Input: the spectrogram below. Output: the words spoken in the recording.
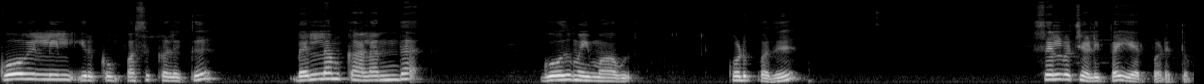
கோவிலில் இருக்கும் பசுக்களுக்கு வெல்லம் கலந்த கோதுமை மாவு கொடுப்பது செல்வ செழிப்பை ஏற்படுத்தும்.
